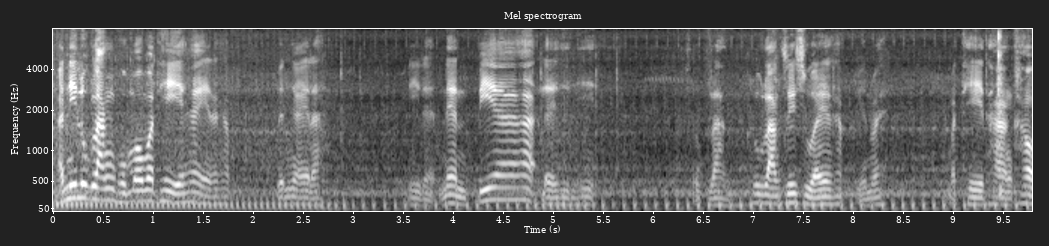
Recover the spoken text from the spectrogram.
อั นนี้ลูกลังผมเอามาเทให้นะครับ เป็นไงล่ะ นี่แหละแน่นเปี้ยะเลยทีนี้ ลูกลัง ลูกลังสวยๆครับ เห็นไหมมาเททางเข้า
